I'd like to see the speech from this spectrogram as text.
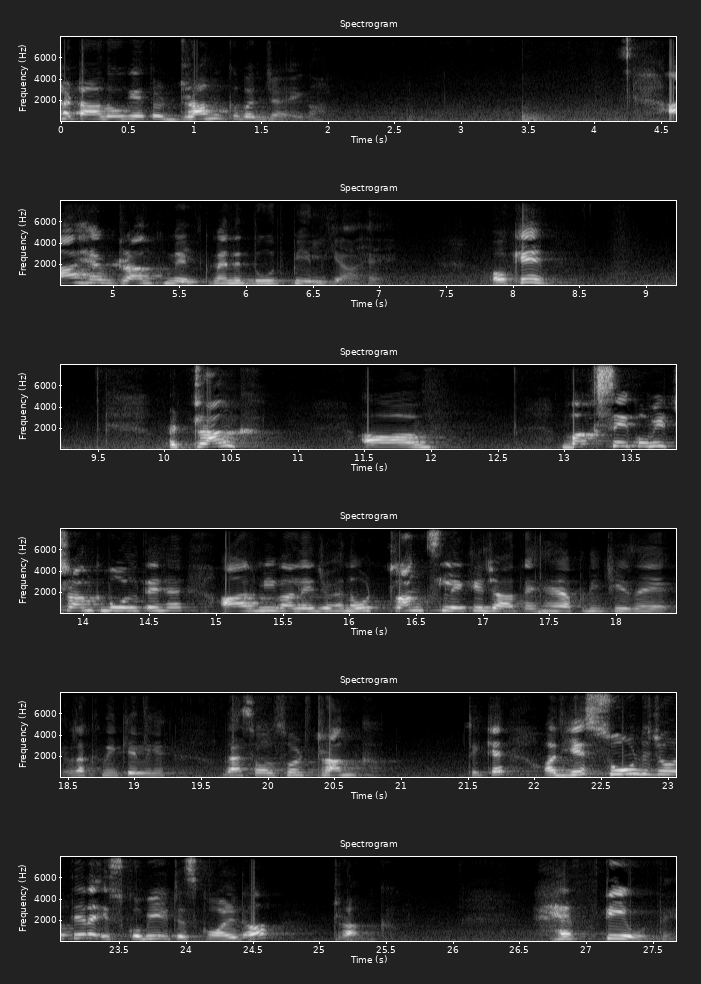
हटा दोगे तो ड्रंक बन जाएगा। आई हैव ड्रंक मिल्क मैंने दूध पी लिया है। ओके ट्रंक बक्से को भी ट्रंक बोलते हैं। आर्मी वाले जो है ना, वो ट्रंक्स लेके जाते हैं अपनी चीज़ें रखने के लिए। दैट्स ऑल्सो ट्रंक ठीक है? और ये सूंड जो होते हैं ना, इसको भी it is called a trunk hefty होते हैं।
